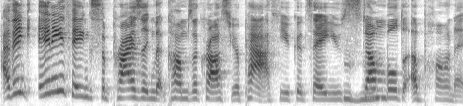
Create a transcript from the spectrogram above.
I think anything surprising that comes across your path, you could say you Mm-hmm. stumbled upon it.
